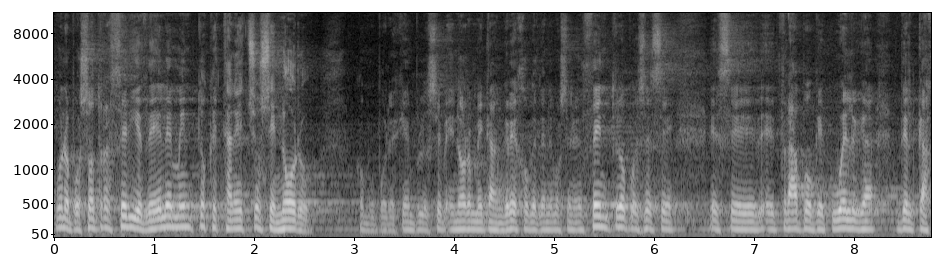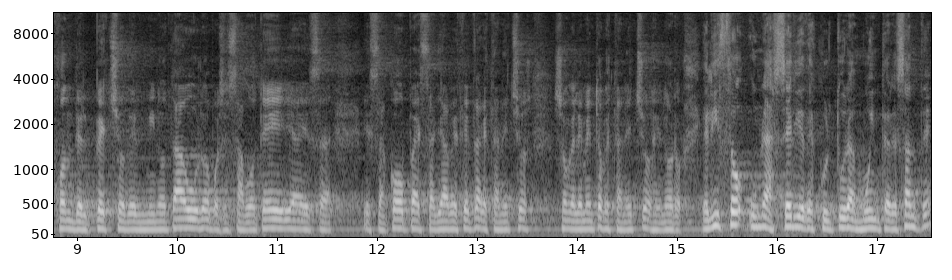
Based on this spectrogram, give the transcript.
bueno, pues otra serie de elementos que están hechos en oro como por ejemplo ese enorme cangrejo que tenemos en el centro, pues ese, ese eh, trapo que cuelga del cajón del pecho del minotauro, pues esa botella, esa, esa copa, esa llave, etcétera, que están hechos, son elementos que están hechos en oro. Él hizo una serie de esculturas muy interesantes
